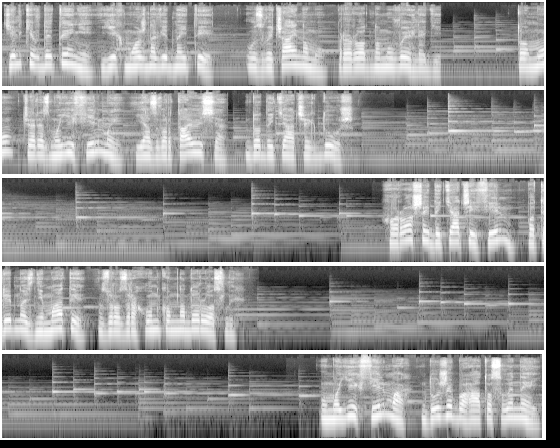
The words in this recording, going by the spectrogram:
Тільки в дитині їх можна віднайти у звичайному природному вигляді. Тому через мої фільми я звертаюся до дитячих душ. Хороший дитячий фільм потрібно знімати з розрахунком на дорослих. У моїх фільмах дуже багато свиней.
